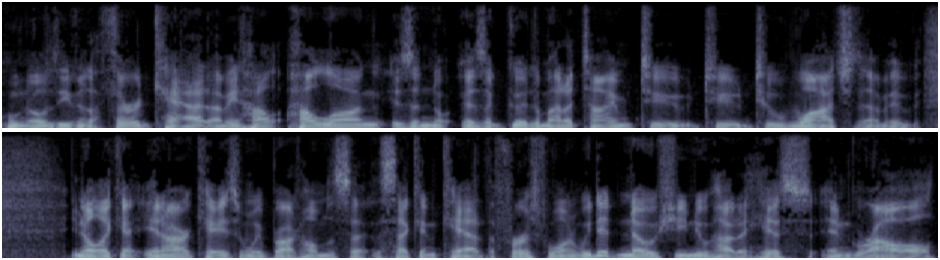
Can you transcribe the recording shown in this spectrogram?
who- knows, even a third cat. I mean, how how long is a is a good amount of time to to to watch them? It- you know, like in our case, when we brought home the, se- second cat, the first one, we didn't know she knew how to hiss and growl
